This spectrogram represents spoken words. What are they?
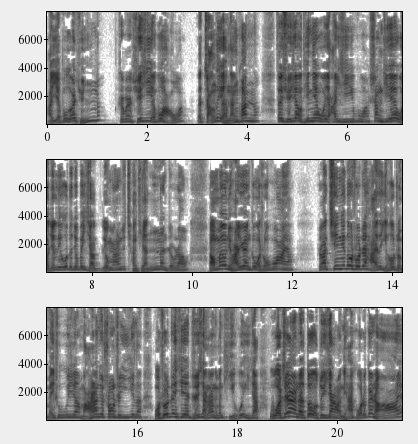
啊，也不合群呢，是不是？学习也不好啊，长得也很难看呢，在学校天天我也挨欺负啊，上街我就溜达就被小流氓就抢钱呢，你知不知道？然后没有女孩愿意跟我说话呀。”是吧？亲戚都说这孩子以后准没出息啊！马上就双十一了，我说这些只是想让你们体会一下，我这样的都有对象了，你还活着干啥呀？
